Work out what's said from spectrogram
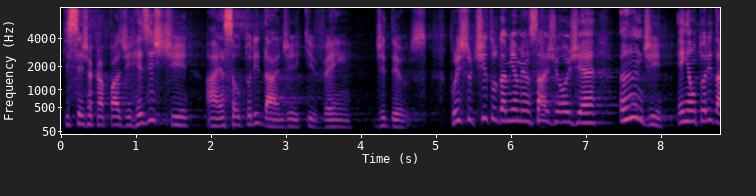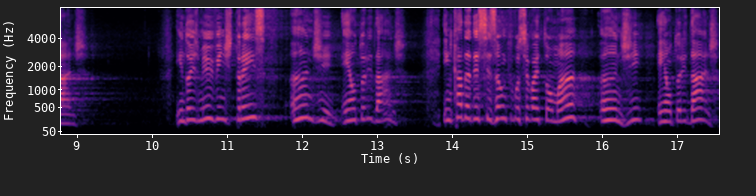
que seja capaz de resistir a essa autoridade que vem de Deus. Por isso, o título da minha mensagem hoje é Ande em Autoridade. Em 2023, ande em autoridade. Em cada decisão que você vai tomar, ande em autoridade.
